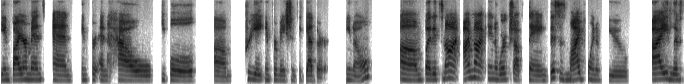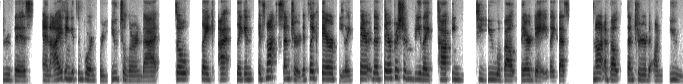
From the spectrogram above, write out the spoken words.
the environment and info and how people um, create information together you know um, but it's not i'm not in a workshop saying this is my point of view i lived through this and i think it's important for you to learn that. So like i like and it's not centered it's like therapy like ther- the therapist shouldn't be like talking to you about their day like that's not about centered on you.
